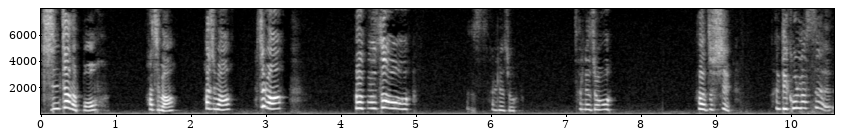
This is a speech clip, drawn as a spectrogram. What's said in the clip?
진짜 나빠. 하지 마. 하지 마. 하지 마. 아, 무서워. 살려줘. 살려줘. 아저씨, 아, 니콜라스.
